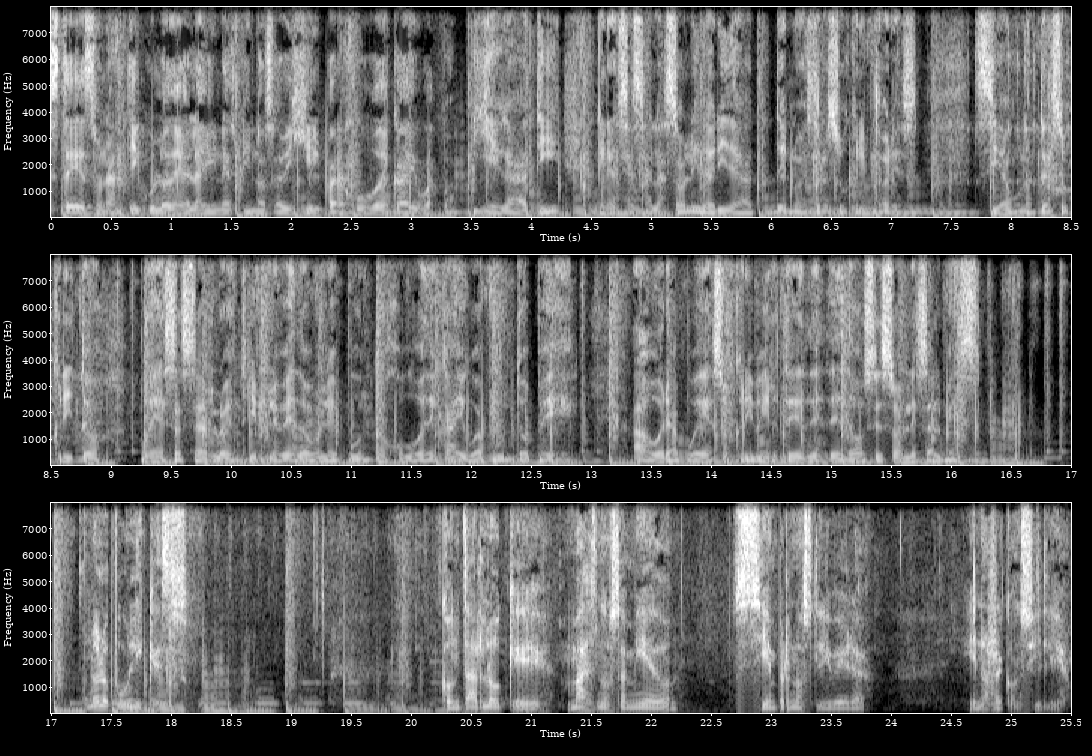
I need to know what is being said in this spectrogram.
Este es un artículo de Alain Espinosa Vigil para Jugo de Caigua y llega a ti gracias a la solidaridad de nuestros suscriptores. Si aún no te has suscrito, puedes hacerlo en www.jugodecaigua.pe. Ahora puedes suscribirte desde 12 soles al mes. No lo publiques. Contar lo que más nos da miedo siempre nos libera y nos reconcilia.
